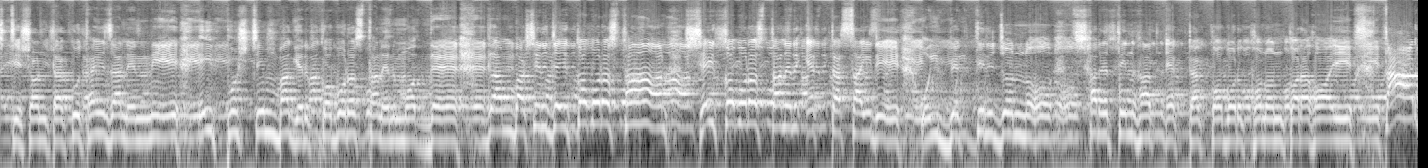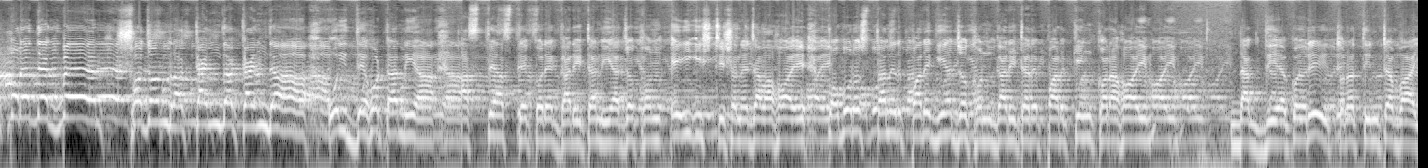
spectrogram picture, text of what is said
স্টেশনটা কোথায় জানেননি? এই পশ্চিম বাগের কবরস্থানের মধ্যে। গ্রামবাসীর যে কবরস্থান, সেই কবরস্থানের একটা সাইডে ওই ব্যক্তির জন্য সাড়ে তিন হাত একটা কবর খনন করা হয়। তারপরে স্বজনরা কান্দা কান্দা ওই দেহটা নিয়ে আস্তে আস্তে করে গাড়িটা নিয়ে যখন এই স্টেশনে যাওয়া হয়, কবরস্থানের পারে গিয়া যখন গাড়িটারে পার্কিং করা হয়, ডাক দিয়া কই রে, তোরা তিনটা ভাই,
